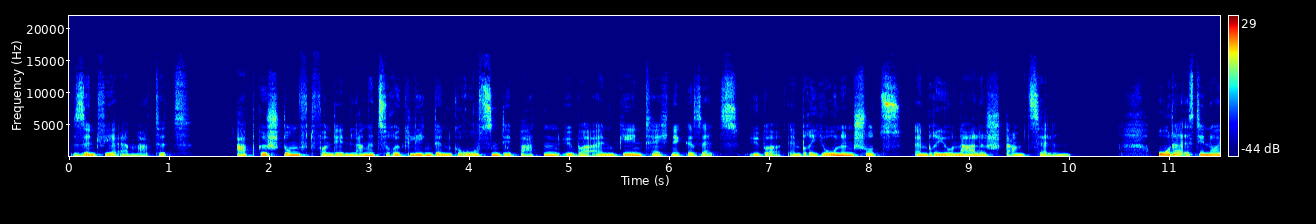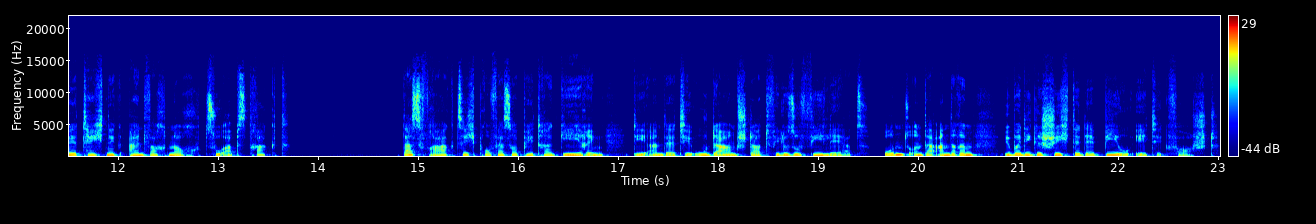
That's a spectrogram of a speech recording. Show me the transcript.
Sind wir ermattet? Abgestumpft von den lange zurückliegenden großen Debatten über ein Gentechnikgesetz, über Embryonenschutz, embryonale Stammzellen? Oder ist die neue Technik einfach noch zu abstrakt? Das fragt sich Professor Petra Gehring, die an der TU Darmstadt Philosophie lehrt und unter anderem über die Geschichte der Bioethik forscht.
